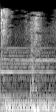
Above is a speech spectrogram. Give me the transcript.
Bye.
